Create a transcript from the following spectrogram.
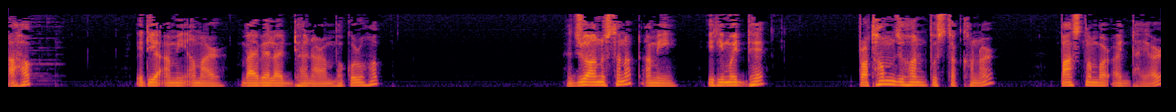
আহক এতিয়া আমি আমাৰ বাইবেল অধ্যয়ন আৰম্ভ কৰোঁ হওক। যোৱা অনুষ্ঠানত আমি ইতিমধ্যে প্ৰথম জোহন পুস্তকখনৰ পাঁচ নম্বৰ অধ্যায়ৰ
